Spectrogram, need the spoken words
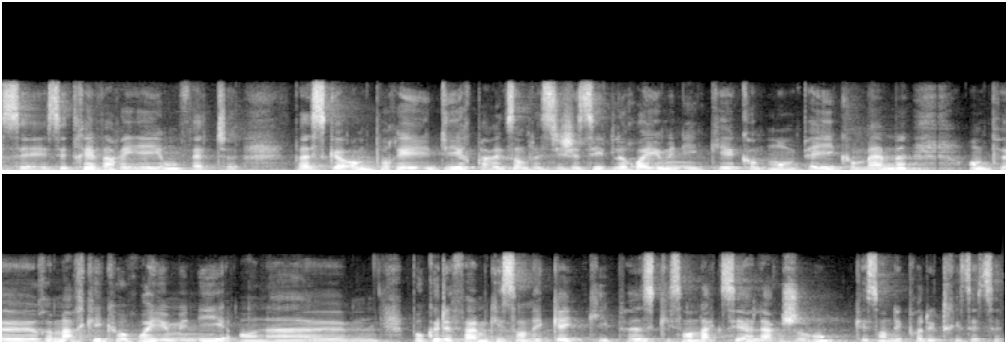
c'est très varié en fait. Parce qu'on pourrait dire, par exemple, si je cite le Royaume-Uni, qui est mon pays quand même, on peut remarquer qu'au Royaume-Uni, on a euh, beaucoup de femmes qui sont des gatekeepers, qui sont l'accès à l'argent, qui sont des productrices, etc.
